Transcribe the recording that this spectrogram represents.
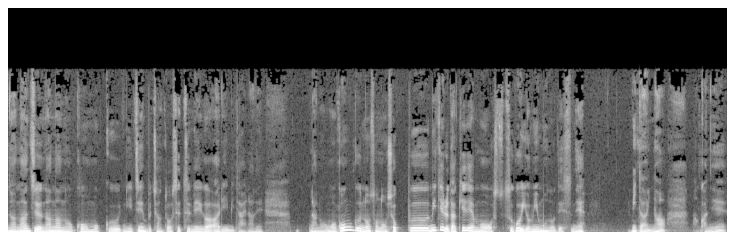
77の項目に全部ちゃんと説明がありみたいなね。あのもうゴングのそのショップ見てるだけでもすごい読み物ですね。みたいななんかね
